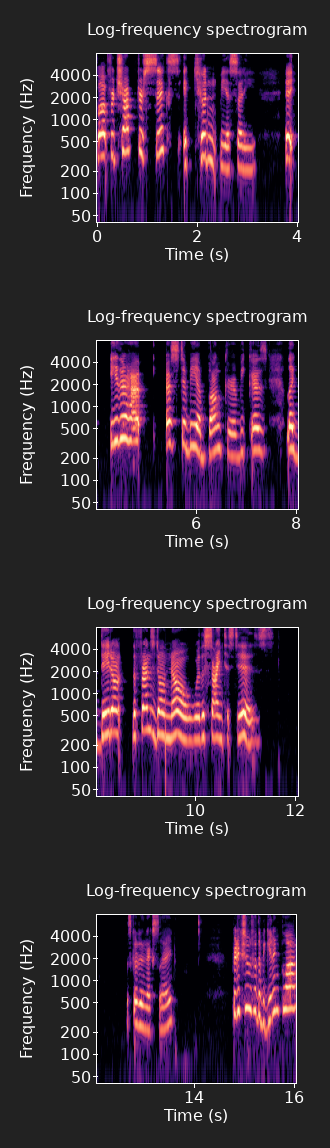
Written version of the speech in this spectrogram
But for chapter 6, it couldn't be a city. It either has to be a bunker because like they don't the friends don't know where the scientist is. Let's go to the next slide. Predictions for the beginning plot?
